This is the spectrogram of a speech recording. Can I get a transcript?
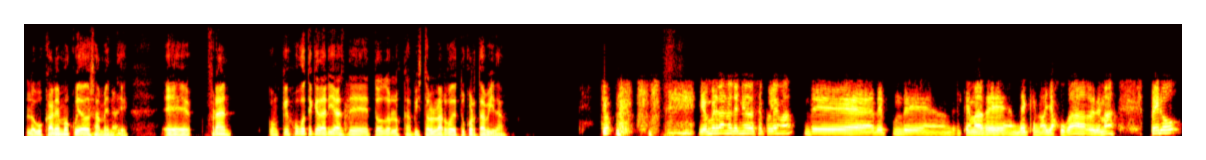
Lo buscaremos cuidadosamente. Eh, Fran, ¿con qué juego te quedarías de todos los que has visto a lo largo de tu corta vida? Yo en verdad no he tenido ese problema de, de- de- del tema de, de que no haya jugado y demás, pero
